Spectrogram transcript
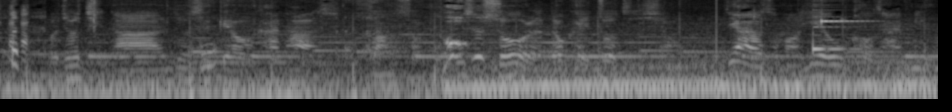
我就请他就是给我看他的双手，不是所有人都可以做直销，要有什么业务口才命格。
